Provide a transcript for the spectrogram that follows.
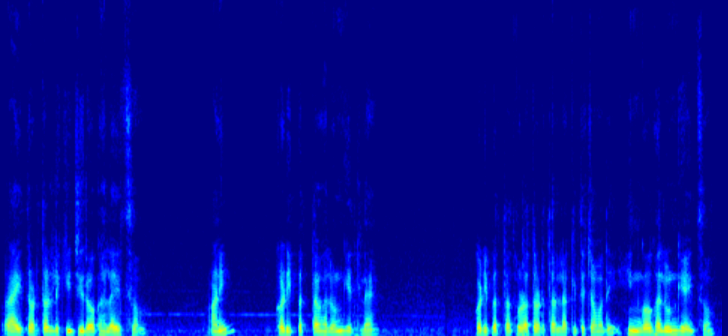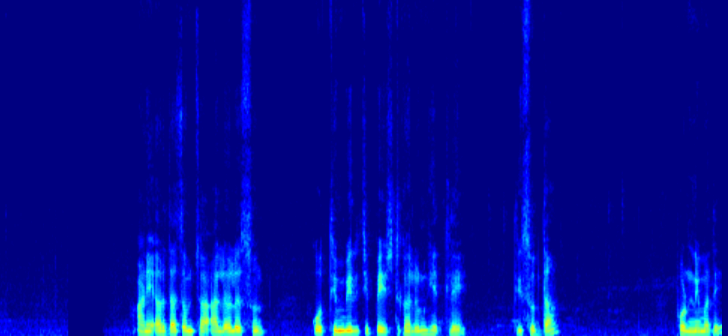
राई तडतडली की जिरं घालायचं आणि कढीपत्ता घालून घेतला आहे कढीपत्ता थोडा तडतडला की त्याच्यामध्ये हिंग घालून घ्यायचं. आणि अर्धा चमचा आलं लसूण कोथिंबीरची पेस्ट घालून घेतले तीसुद्धा फोडणीमध्ये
